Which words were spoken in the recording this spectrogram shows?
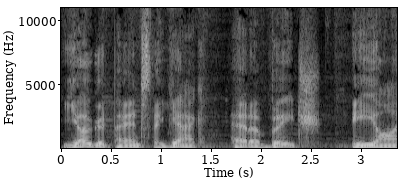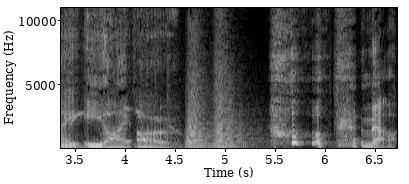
Yogurt Pants the yak had a beach, E E-I-E-I-O. Now,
